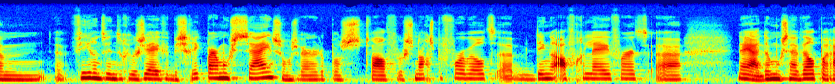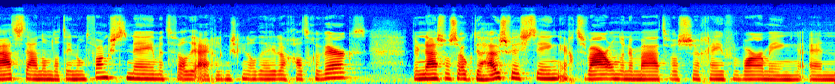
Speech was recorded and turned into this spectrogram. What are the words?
um, ehm, 24 uur 7 beschikbaar moest zijn. Soms werden er pas 12 uur s'nachts bijvoorbeeld dingen afgeleverd. Nou ja, dan moest hij wel paraat staan om dat in ontvangst te nemen, terwijl hij eigenlijk misschien al de hele dag had gewerkt. Daarnaast was ook de huisvesting echt zwaar onder de maat, was geen verwarming en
